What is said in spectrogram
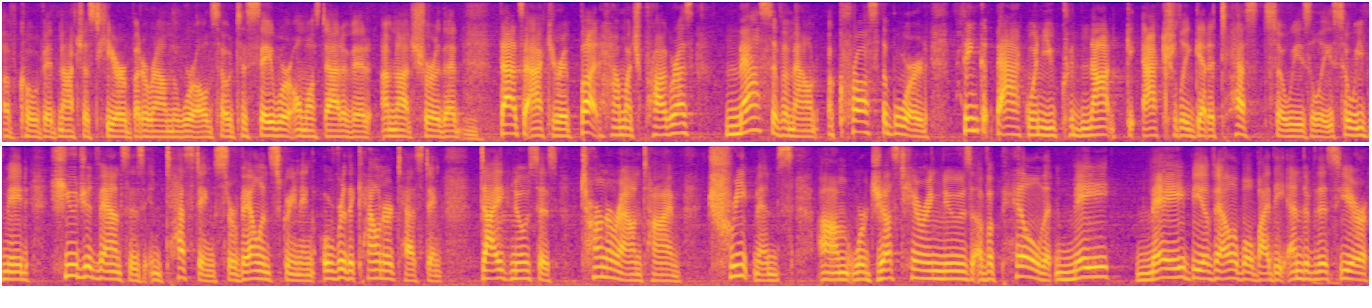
of COVID, not just here, but around the world. So to say we're almost out of it, I'm not sure that that's accurate. But how much progress? Massive amount across the board. Think back when you could not actually get a test so easily. So we've made huge advances in testing, surveillance screening, over the counter testing, diagnosis, turnaround time, treatments. Um, we're just hearing news of a pill that may may be available by the end of this year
